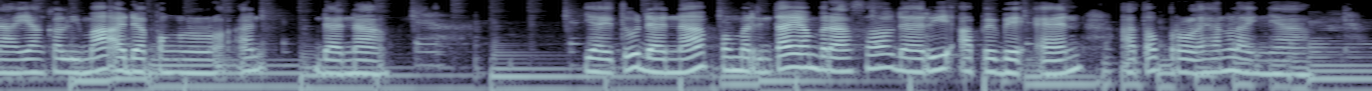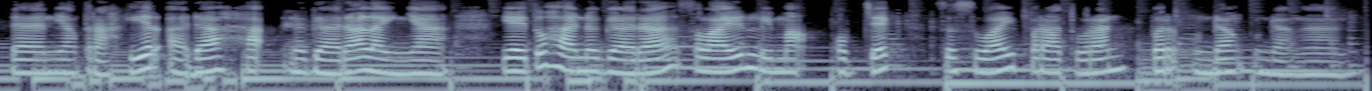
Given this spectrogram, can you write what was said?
Nah, yang kelima ada pengelolaan dana, yaitu dana pemerintah yang berasal dari APBN atau perolehan lainnya. Dan yang terakhir ada hak negara lainnya, yaitu hak negara selain lima objek sesuai peraturan perundang-undangan.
